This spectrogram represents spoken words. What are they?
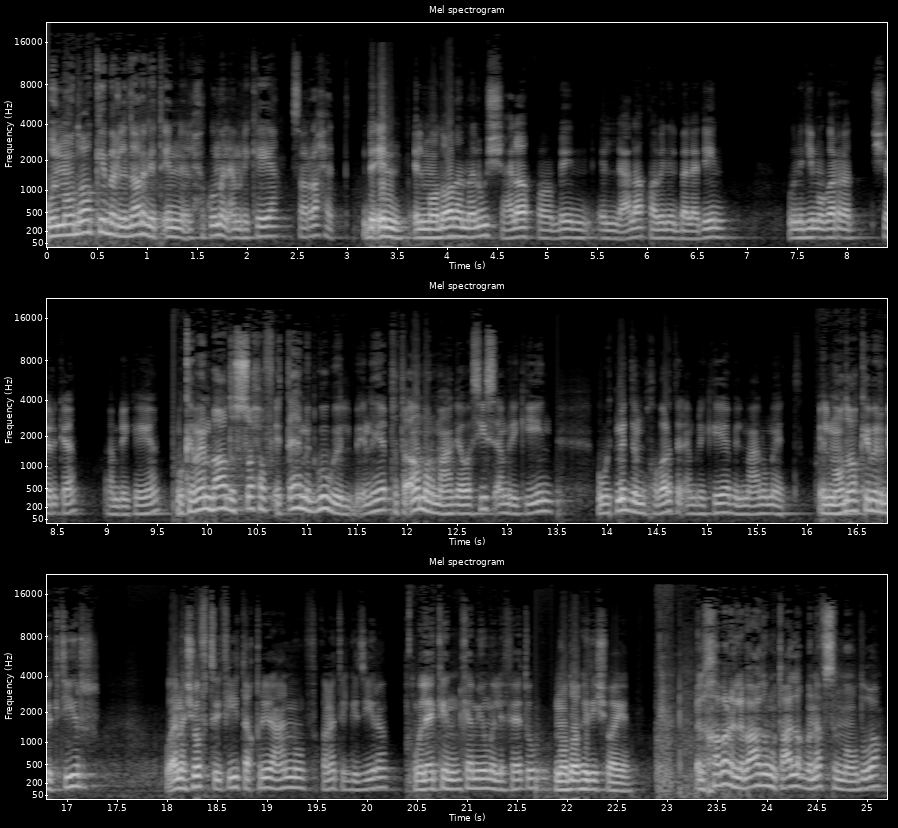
والموضوع كبر لدرجة إن الحكومة الأمريكية صرحت بإن الموضوع ده ملوش علاقة بين العلاقة بين البلدين. وإن دي مجرد شركة أمريكية. وكمان بعض الصحف اتهمت جوجل بإن هي بتتآمر مع جواسيس أمريكيين وبتمد المخابرات الأمريكية بالمعلومات. الموضوع كبر بكتير وأنا شفت فيه تقرير عنه في قناة الجزيرة ولكن كام يوم اللي فاتوا الموضوع هدي شوية. الخبر اللي بعده متعلق بنفس الموضوع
